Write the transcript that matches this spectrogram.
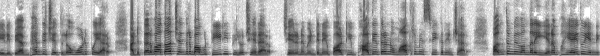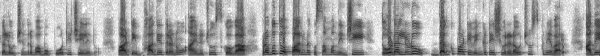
టీడీపీ అభ్యర్థి చేతిలో ఓడిపోయారు. అటు తర్వాత చంద్రబాబు టీడీపీలో చేరారు. చేరిన వెంటనే పార్టీ బాధ్యతలను మాత్రమే స్వీకరించారు. పంతొమ్మిది వందల ఎనభై ఐదు ఎన్నికల్లో చంద్రబాబు పోటీ చేయలేదు. పార్టీ బాధ్యతలను ఆయన చూసుకోగా ప్రభుత్వ పాలనకు సంబంధించి తోడల్లుడు దగ్గుపాటి వెంకటేశ్వరరావు చూసుకునేవారు. అదే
